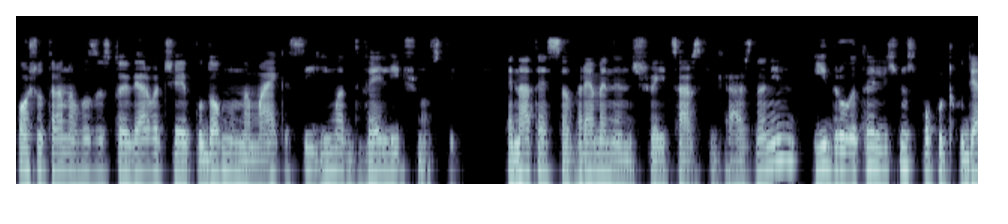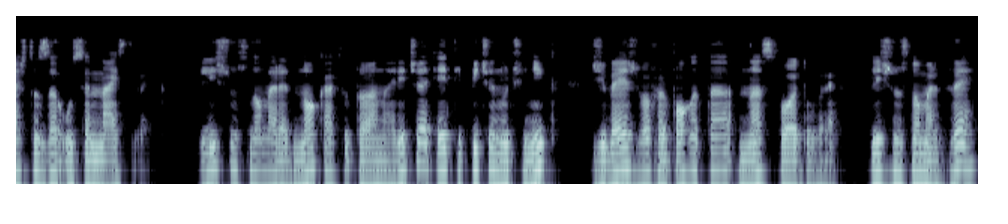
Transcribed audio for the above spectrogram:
Още от рана възраст той вярва, че подобно на майка си има две личности – Едната е съвременен швейцарски гражданин и другата е личност по-подходяща за 18 век. Личност номер едно, както той я нарича, е типичен ученик, живеещ в епохата на своето време. Личност номер две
